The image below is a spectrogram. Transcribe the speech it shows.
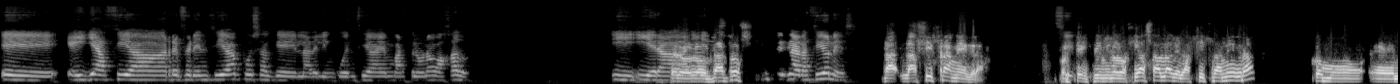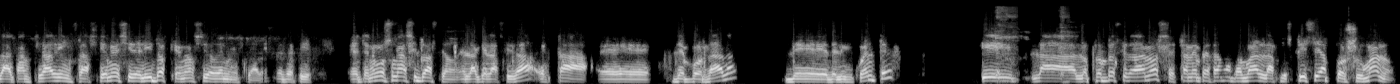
eh, ella hacía referencia pues a que la delincuencia en Barcelona ha bajado. Y, era Pero los datos. Declaraciones. La, cifra negra. Porque en criminología se habla de la cifra negra como eh, la cantidad de infracciones y delitos que no han sido denunciados. Es decir, tenemos una situación en la que la ciudad está desbordada de delincuentes y los propios ciudadanos están empezando a tomar la justicia por su mano.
